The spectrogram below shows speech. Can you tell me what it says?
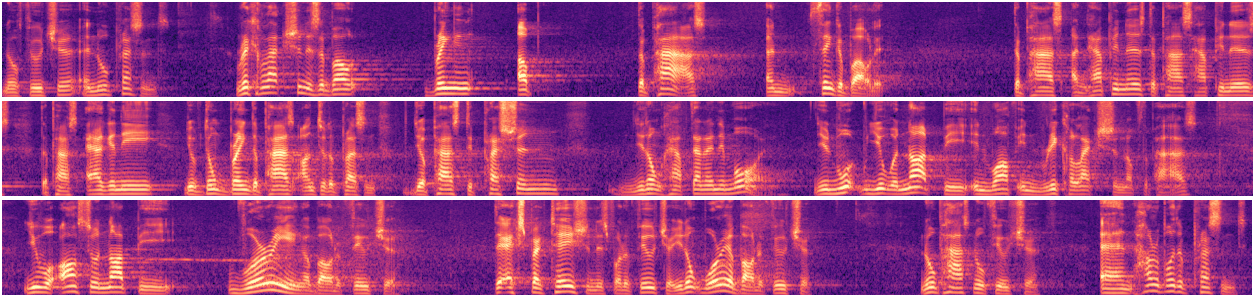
no future, and no present. Recollection is about bringing up the past and think about it. The past unhappiness, the past happiness, the past agony. You don't bring the past onto the present. Your past depression, you don't have that anymore. You, would, you will not be involved in recollection of the past. You will also not be worrying about the future. The expectation is for the future. You don't worry about the future. No past, no future. And how about the present?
